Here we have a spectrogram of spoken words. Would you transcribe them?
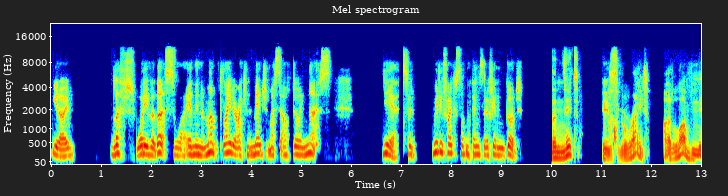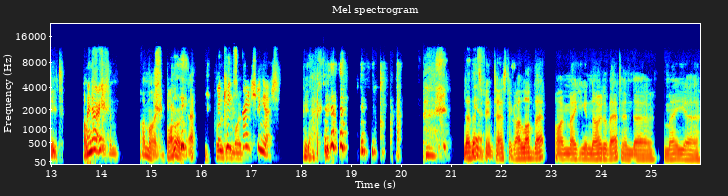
you know, lift whatever this or and then a month later i can imagine myself doing this. Yeah so really focus on the things that are feeling good. The knit is great. I love knit i, I know. even, i might borrow that and keep my... scratching it. No that's yeah. fantastic. I love that. I'm making a note of that and uh, may uh,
